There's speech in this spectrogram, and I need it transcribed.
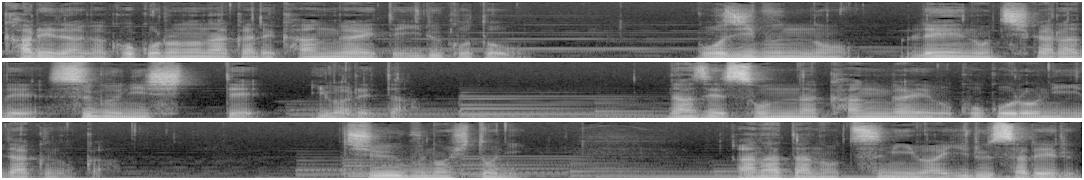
彼らが心の中で考えていることをご自分の霊の力ですぐに知って言われた。なぜそんな考えを心に抱くのか。中部の人にあなたの罪は許される。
